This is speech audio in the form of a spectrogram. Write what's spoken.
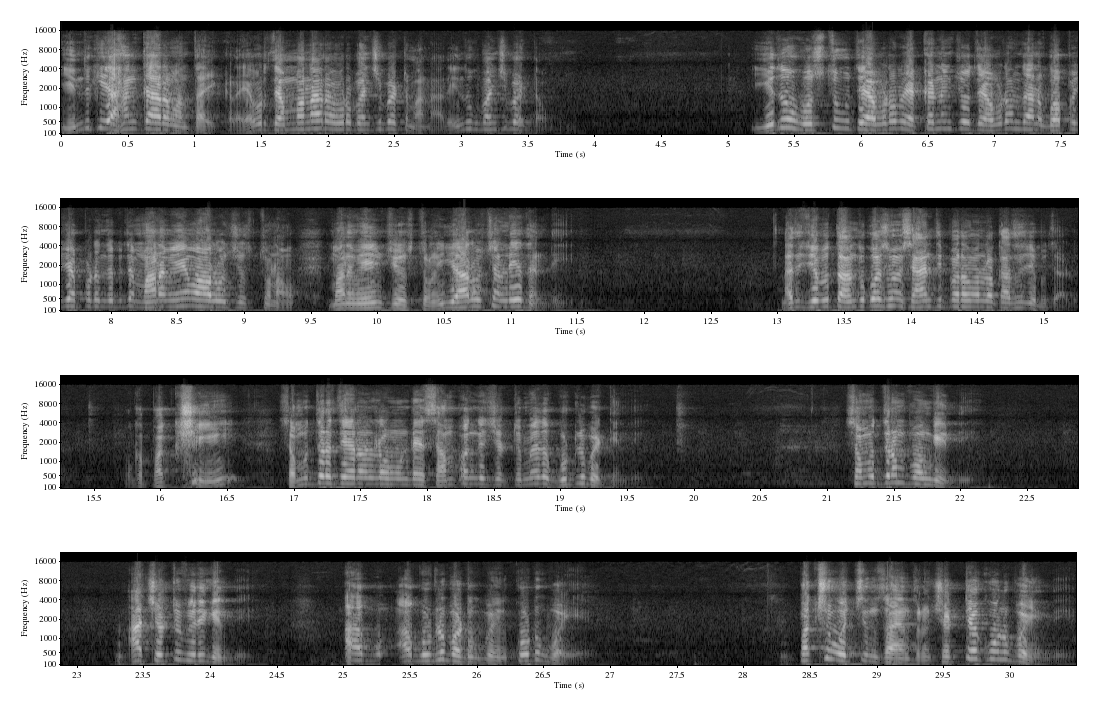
ఎందుకు ఈ అహంకారం అంతా ఇక్కడ? ఎవరు తెమ్మన్నారు ఎవరు పంచిపెట్టమన్నారు? ఎందుకు పంచిపెట్టాం? ఏదో వస్తువు తేవడం ఎక్కడి నుంచో తేవడం దాన్ని గొప్ప చెప్పడం తప్పితే మనం ఏం ఆలోచిస్తున్నాం? మనం ఏం చేస్తున్నాం? ఈ ఆలోచన లేదండి. అది చెబుతా అందుకోసమే శాంతి పర్వంలో కథ చెబుతాడు. ఒక పక్షి సముద్ర తీరంలో ఉండే సంపంగి చెట్టు మీద గుడ్లు పెట్టింది. సముద్రం పొంగింది. ఆ చెట్టు విరిగింది. ఆ ఆ గుడ్లు పట్టుకుపోయింది కొట్టుకుపోయాయి. పక్షి వచ్చింది సాయంత్రం చెట్టే కూలిపోయింది.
